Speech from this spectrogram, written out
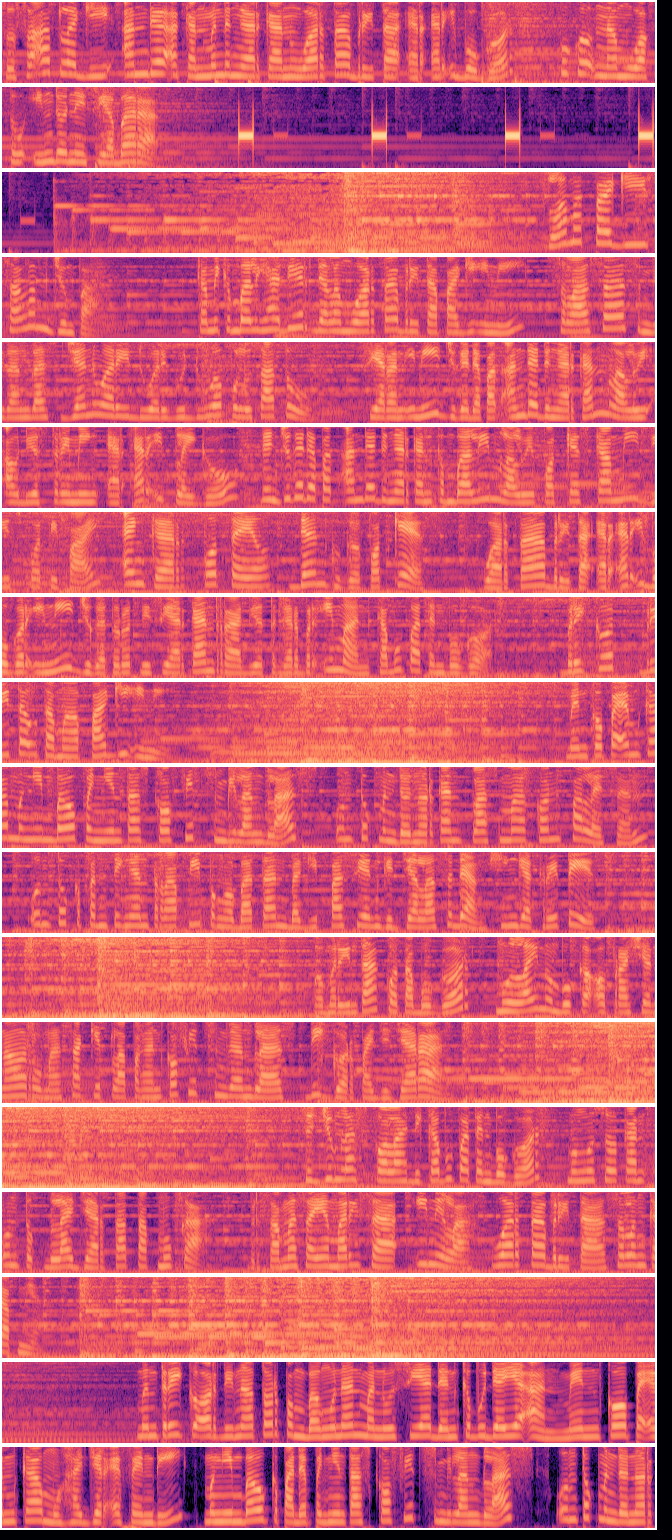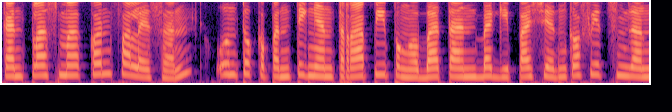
Sesaat lagi Anda akan mendengarkan Warta Berita RRI Bogor pukul 6 waktu Indonesia Barat. Selamat pagi, salam jumpa. Kami kembali hadir dalam Warta Berita Pagi ini, Selasa 19 Januari 2021. Siaran ini juga dapat Anda dengarkan melalui audio streaming RRI Playgo dan juga dapat Anda dengarkan kembali melalui podcast kami di Spotify, Anchor, Potail, dan Google Podcast. Warta Berita RRI Bogor ini juga turut disiarkan Radio Tegar Beriman, Kabupaten Bogor. Berikut berita utama pagi ini. Menko PMK mengimbau penyintas COVID-19 untuk mendonorkan plasma konvalesen untuk kepentingan terapi pengobatan bagi pasien gejala sedang hingga kritis. Pemerintah Kota Bogor mulai membuka operasional rumah sakit lapangan COVID-19 di Gor Pajajaran. Sejumlah sekolah di Kabupaten Bogor mengusulkan untuk belajar tatap muka. Bersama saya Marisa, inilah Warta Berita selengkapnya. Menteri Koordinator Pembangunan Manusia dan Kebudayaan Menko PMK Muhajir Effendi mengimbau kepada penyintas COVID-19 untuk mendonorkan plasma konvalesen untuk kepentingan terapi pengobatan bagi pasien COVID-19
